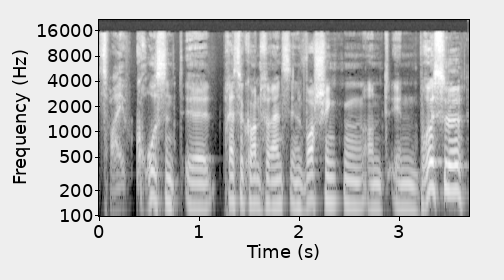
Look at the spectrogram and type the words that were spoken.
zwei großen äh, Pressekonferenzen in Washington und in Brüssel,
